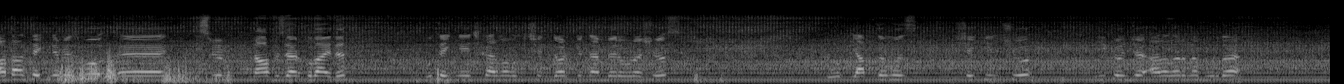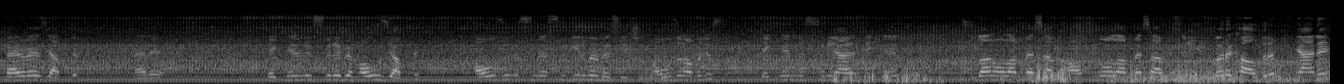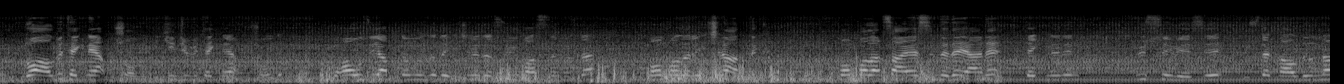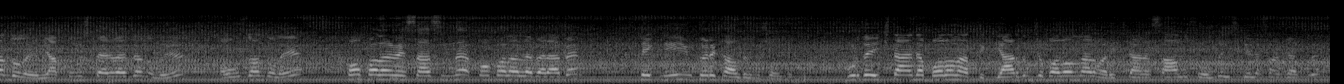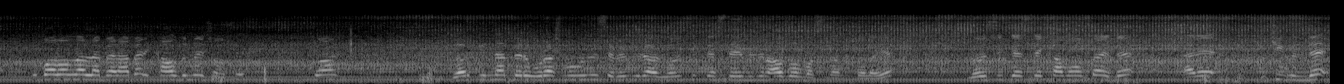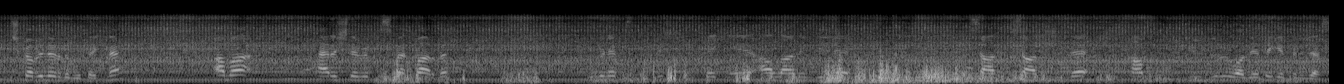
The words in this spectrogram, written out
Batan teknemiz bu. Ee, ismim Nafiz Erkul Bu tekneyi çıkarmamak için 4 günden beri uğraşıyoruz. Bu yaptığımız şekil şu. İlk önce aralarına burada pervez yaptık. Yani teknenin üstüne bir havuz yaptık. Havuzun üstüne su girmemesi için. Havuzun amacı teknenin üstünü yani teknenin sudan olan mesafe, altında olan mesafesini yukarı kaldırıp yani doğal bir tekne yapmış olduk. İkinci bir tekne yapmış olduk. Bu havuzu yaptığımızda da içine de suyu bastığımızda pompaları içine attık. Pompalar sayesinde de yani teknenin üst seviyesi üstte kaldığından dolayı yaptığımız pervezden dolayı havuzdan dolayı pompalar esasında pompalarla beraber tekneyi yukarı kaldırmış olduk. Burada iki tane de balon attık. Yardımcı balonlar var. iki tane sağlı solda iskele sancaklı. Bu balonlarla beraber kaldırmaya çalışıyoruz. Şu an 4 günden beri uğraşmamızın sebebi biraz lojistik desteğimizin az olmasından dolayı. Lojistik destek tam olsaydı hani iki günde çıkabilirdi bu tekne. Ama her işte bir kısmet vardır. Bugüne kısmetmiş tekneyi Allah'ın izniyle bir saat, bir saat içinde tam yüzdürür vaziyete getireceğiz.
